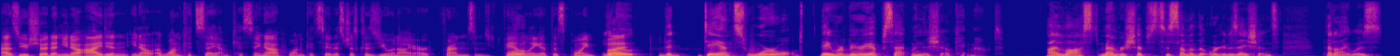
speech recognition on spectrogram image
as you should. And you know, I didn't. You know, one could say I'm kissing up. One could say this just because you and I are friends and Well, family at this point. You But know, the dance world, they were very upset when the show came out. I Mm. lost memberships to some of the organizations that I was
